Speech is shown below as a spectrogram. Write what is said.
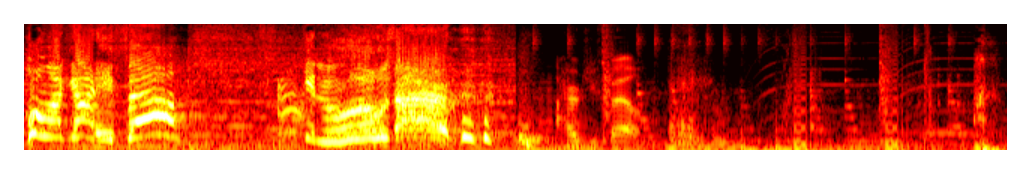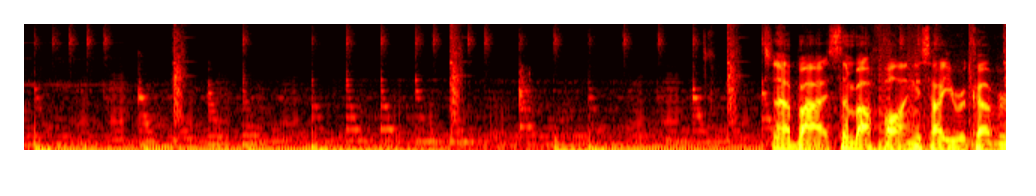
Oh my god, he fell! Fucking loser! I heard you fell. It's not about it's not about falling, it's how you recover.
